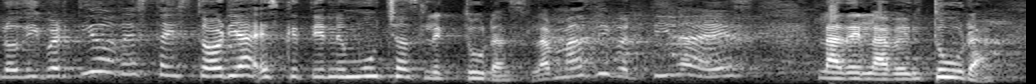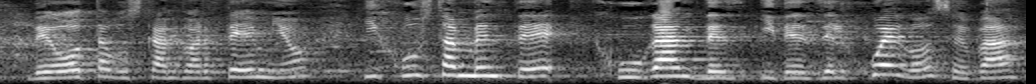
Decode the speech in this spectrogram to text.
lo divertido de esta historia es que tiene muchas lecturas. La más divertida es la de la aventura, de Ota buscando a Artemio y justamente jugando y desde el juego se va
